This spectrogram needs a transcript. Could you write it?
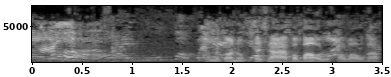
หาย ใส่หมูกบทำไปก่อนช้าๆเบาๆหรือเบาๆครับ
